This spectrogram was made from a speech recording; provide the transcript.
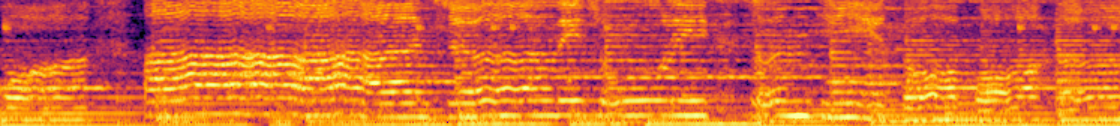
佛，唵，折里，主隶，准提，娑婆诃。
